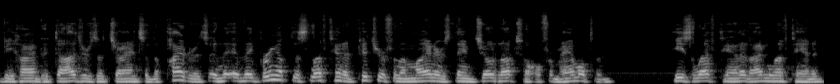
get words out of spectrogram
behind the Dodgers, the Giants, and the Pirates. And they, and they bring up this left-handed pitcher from the minors named Joe Nuxhall from Hamilton. He's left-handed. I'm left-handed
